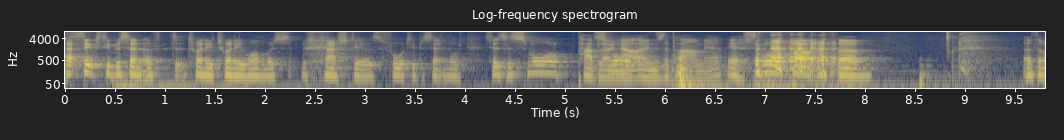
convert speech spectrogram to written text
so sixty percent of twenty twenty one was was cash deals, forty percent mortgage. So it's a small Pablo small- now owns the palm, yeah? yeah, small part of um, of the,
